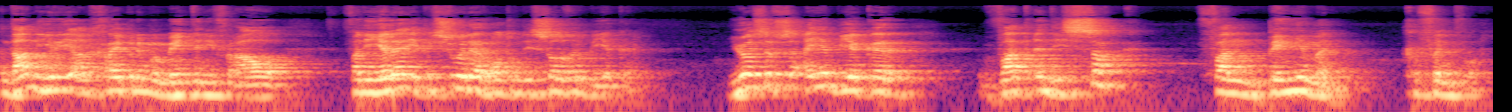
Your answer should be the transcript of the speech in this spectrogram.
En dan hierdie aangrypende moment in die verhaal van die hele episode rondom die silwerbeker. Josef se eie beker wat in die sak van Benjamin gevind word.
